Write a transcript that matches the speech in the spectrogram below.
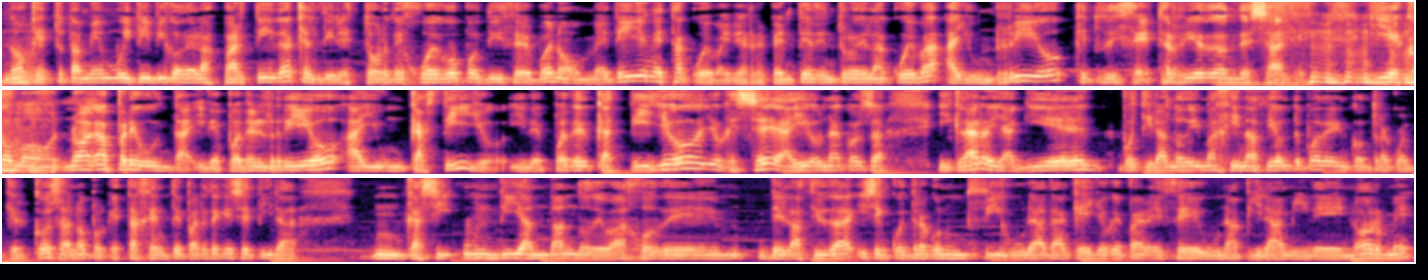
¿No? Que esto también es muy típico de las partidas, que el director de juego pues dice, bueno, metéis en esta cueva y de repente dentro de la cueva hay un río que tú dices, ¿este río de dónde sale? Y es como, no hagas preguntas. Y después del río hay un castillo y después del castillo, yo qué sé, hay una cosa. Y claro, y aquí es, pues tirando de imaginación te puedes encontrar cualquier cosa, ¿no? Porque esta gente parece que se tira mm, casi un día andando debajo de, de la ciudad y se encuentra con un figurat aquello que parece una pirámide enorme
